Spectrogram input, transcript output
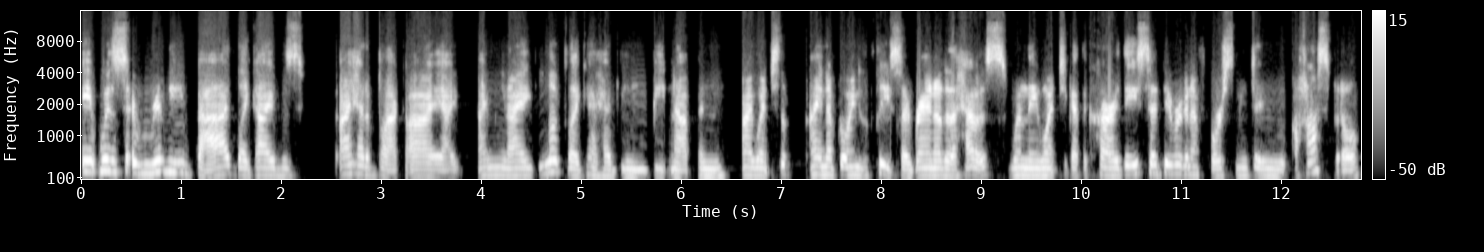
it was really bad like i was i had a black eye i i mean i looked like i had been beaten up and i went to the i ended up going to the police. I ran out of the house when they went to get the car. They said they were going to force me to a hospital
